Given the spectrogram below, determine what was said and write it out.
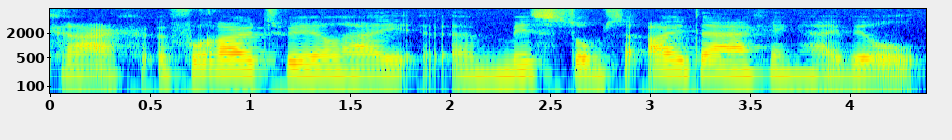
graag vooruit wil. Hij mist soms de uitdaging. Hij, wil,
